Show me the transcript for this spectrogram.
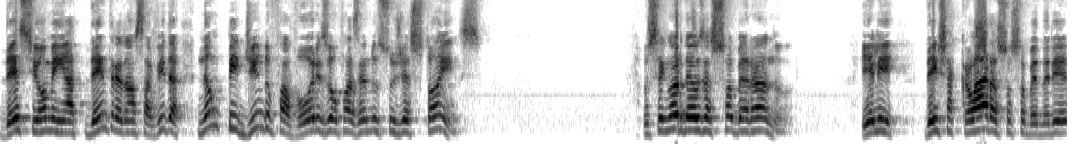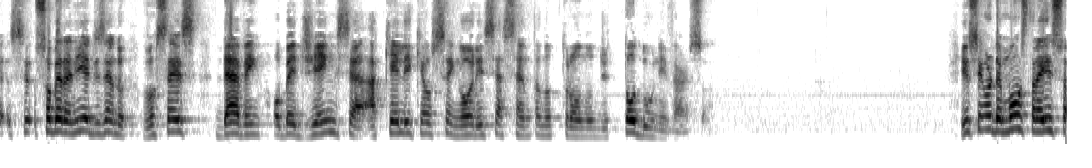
desse homem, adentre a nossa vida, não pedindo favores ou fazendo sugestões. O Senhor Deus é soberano. E ele deixa clara a sua soberania, soberania, dizendo: vocês devem obediência àquele que é o Senhor e se assenta no trono de todo o universo. E o Senhor demonstra isso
